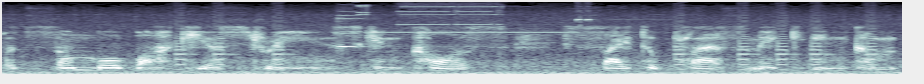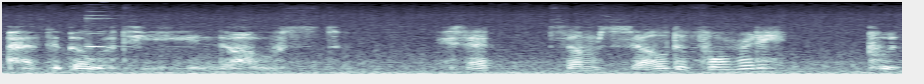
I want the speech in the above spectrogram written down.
But some Wolbachia strains can cause cytoplasmic incompatibility in the host. Is that some cell deformity? Put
